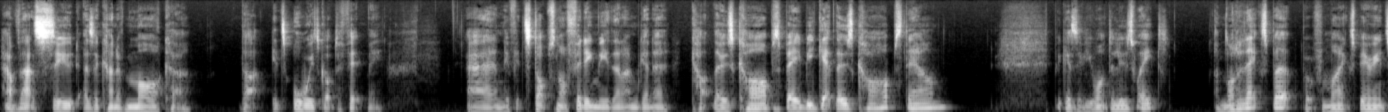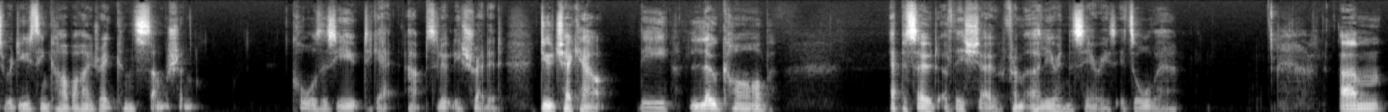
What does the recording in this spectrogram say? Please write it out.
have that suit as a kind of marker that it's always got to fit me. And if it stops not fitting me, then I'm going to cut those carbs, baby, get those carbs down. Because if you want to lose weight, I'm not an expert, but from my experience, reducing carbohydrate consumption causes you to get absolutely shredded. Do check out the low carb episode of this show from earlier in the series. It's all there. Um,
